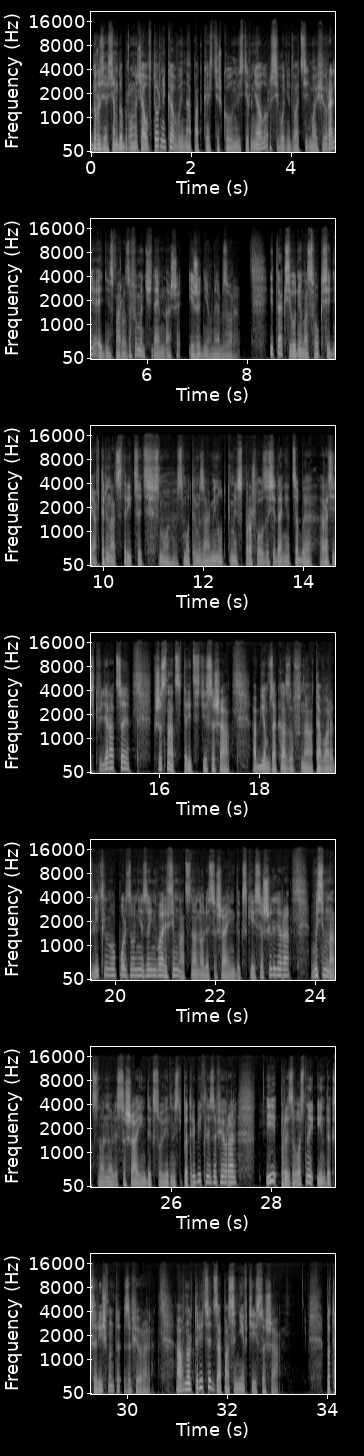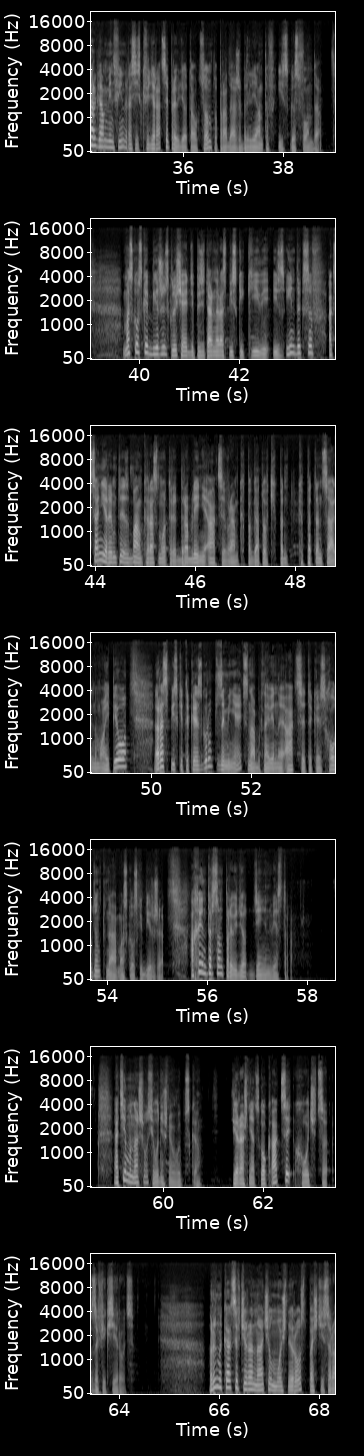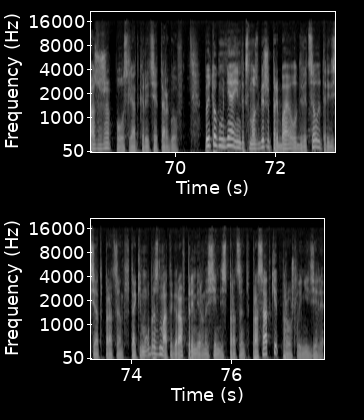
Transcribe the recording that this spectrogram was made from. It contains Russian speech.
Друзья, всем доброго начала вторника. Вы на подкасте «Школа инвестирования Алор». Сегодня 27 февраля, я Денис Морозов, и мы начинаем наши ежедневные обзоры. Итак, сегодня у нас в фокусе дня в 13.30 смо смотрим за минутками с прошлого заседания ЦБ Российской Федерации. В 16.30 США объем заказов на товары длительного пользования за январь. В 17.00 США индекс Кейса Шиллера. В 18.00 США индекс уверенности потребителей за февраль и производственный индекс Ричмонда за февраль. А в 0.30 запасы нефти из США. По торгам Минфин Российской Федерации проведет аукцион по продаже бриллиантов из Госфонда. Московская биржа исключает депозитарные расписки Qiwi из индексов. Акционеры МТС банка рассмотрят дробление акций в рамках подготовки к потенциальному IPO. Расписки ТКС Групп заменяются на обыкновенные акции ТКС Холдинг на московской бирже. А Хендерсон проведет День инвестора. А тему нашего сегодняшнего выпуска. Вчерашний отскок акций хочется зафиксировать. Рынок акций вчера начал мощный рост почти сразу же после открытия торгов. По итогам дня индекс Мосбиржи прибавил 2,3%, таким образом отыграв примерно 70% просадки прошлой недели.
